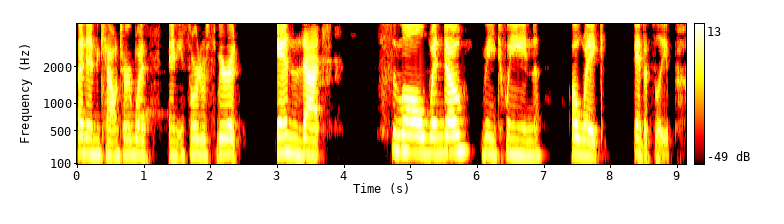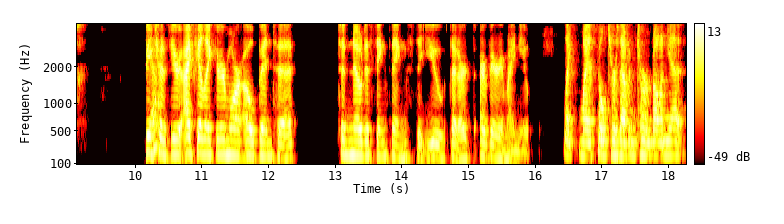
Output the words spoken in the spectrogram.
an encounter with any sort of spirit in that small window between awake and asleep. Yeah. Because you're I feel like you're more open to to noticing things that you that are are very minute. like my filters haven't turned on yet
